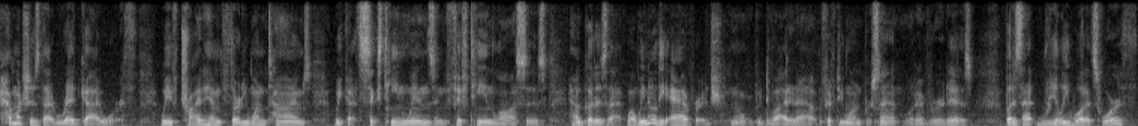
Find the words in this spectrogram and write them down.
how much is that red guy worth? We've tried him 31 times. We got 16 wins and 15 losses. How good is that? Well we know the average you know we divide it out 51% whatever it is. But is that really what it's worth?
